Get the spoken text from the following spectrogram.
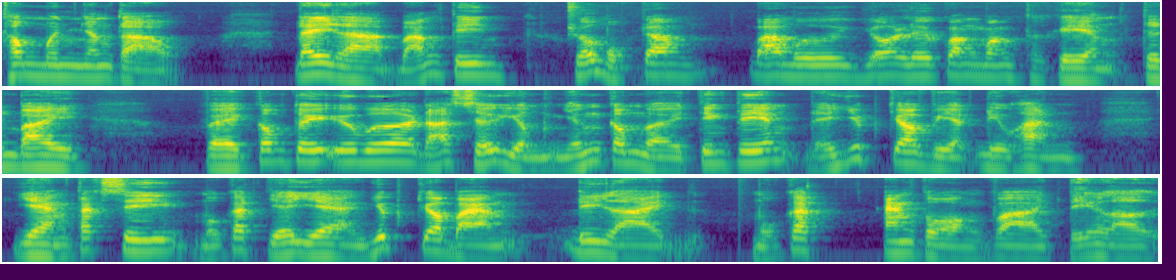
thông minh nhân tạo. Đây là bản tin số 130 do Lê Quang Văn thực hiện trình bày về công ty Uber đã sử dụng những công nghệ tiên tiến để giúp cho việc điều hành dàn taxi một cách dễ dàng, giúp cho bạn đi lại một cách an toàn và tiện lợi.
